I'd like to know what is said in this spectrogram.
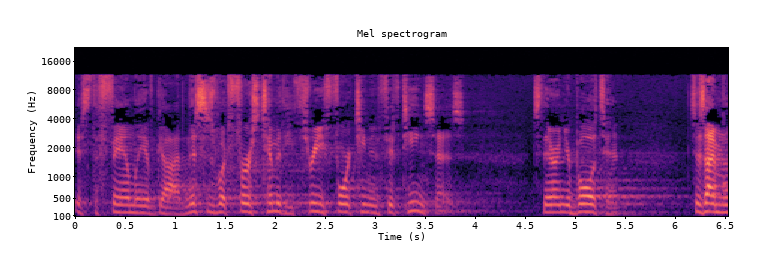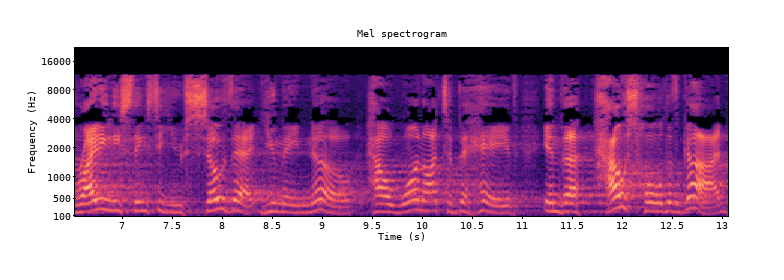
It's the family of God. And this is what 1 Timothy 3 14 and 15 says. It's there in your bulletin. It says, I'm writing these things to you so that you may know how one ought to behave in the household of God,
